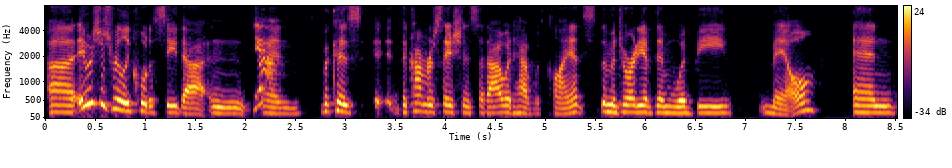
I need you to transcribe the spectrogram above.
uh, it was just really cool to see that and yeah. and because the conversations that i would have with clients the majority of them would be male and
